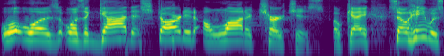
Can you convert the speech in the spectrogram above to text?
was, was a guy that started a lot of churches, okay? So he was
